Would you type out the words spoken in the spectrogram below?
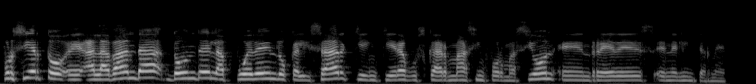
Por cierto, eh, a la banda, ¿dónde la pueden localizar quien quiera buscar más información en redes, en el Internet?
